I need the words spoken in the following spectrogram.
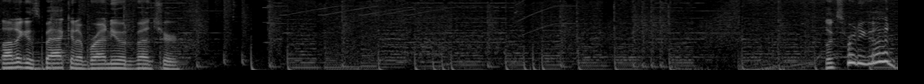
Sonic is back in a brand new adventure. Looks pretty good.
